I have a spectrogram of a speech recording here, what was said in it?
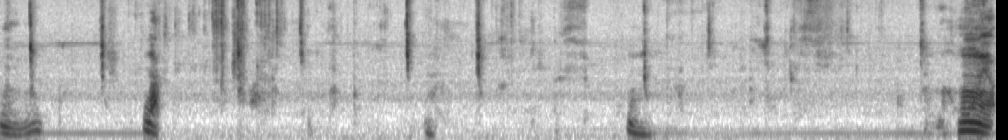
อื อืมเนี่ย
